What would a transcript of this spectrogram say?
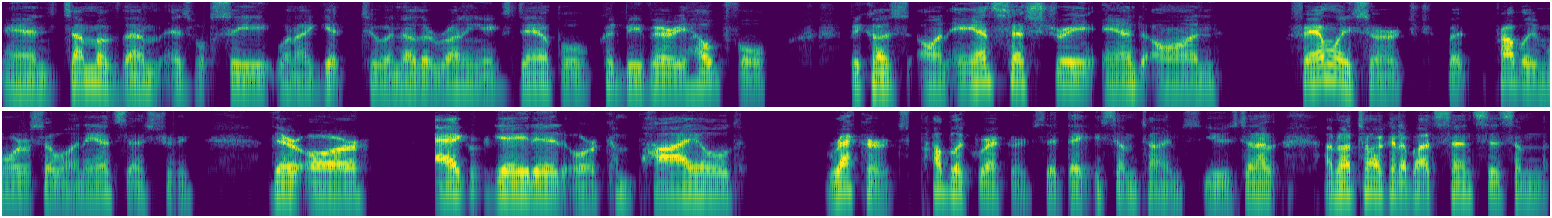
And some of them, as we'll see when I get to another running example, could be very helpful because on Ancestry and on Family Search, but probably more so on Ancestry, there are aggregated or compiled records, public records that they sometimes use. And I'm, I'm not talking about census. I'm,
